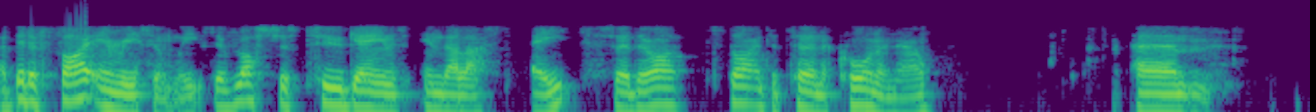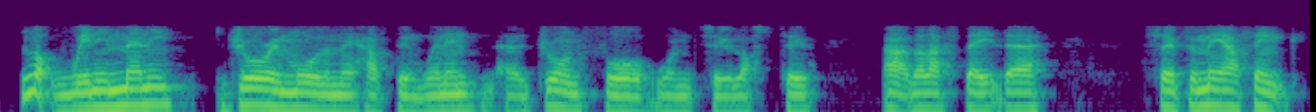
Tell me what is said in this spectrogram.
a bit of fight in recent weeks, they've lost just two games in their last eight, so they are starting to turn a corner now. Um, not winning many, drawing more than they have been winning. Uh, drawn four, won two, lost two out of the last eight there. So for me, I think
